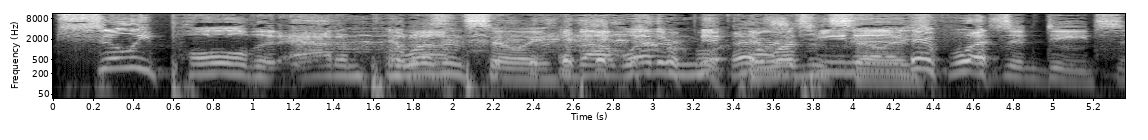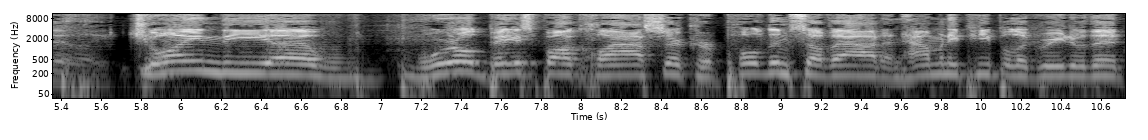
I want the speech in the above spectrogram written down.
silly poll that Adam put It wasn't up silly. about whether Nick It wasn't silly. Martinez It was indeed silly. joined the uh, World Baseball Classic or pulled himself out, and how many people agreed with it.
